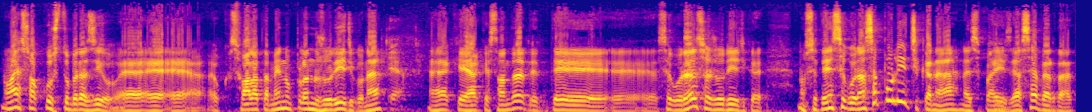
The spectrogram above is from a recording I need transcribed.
Não é só custo Brasil, é, é, é, o que se fala também no plano jurídico, né? É. é que é a questão de, de ter é, segurança jurídica. Não se tem segurança política né, nesse país, essa é a verdade.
